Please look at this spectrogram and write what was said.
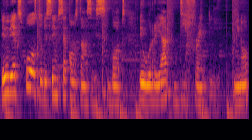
They may be exposed to the same circumstances but they will react differently you know.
